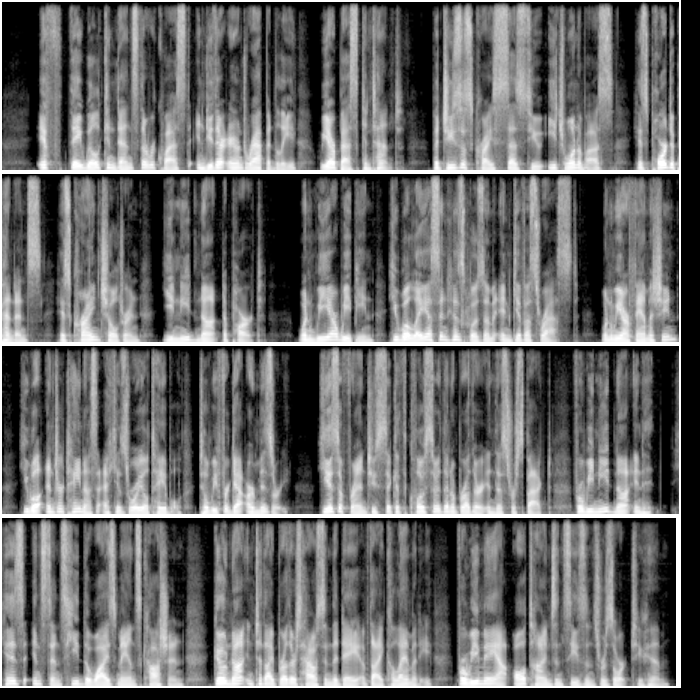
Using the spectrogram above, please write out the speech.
If they will condense their request and do their errand rapidly, we are best content. But Jesus Christ says to each one of us, his poor dependents, his crying children, ye need not depart. When we are weeping, he will lay us in his bosom and give us rest. When we are famishing, he will entertain us at his royal table till we forget our misery. He is a friend who sticketh closer than a brother in this respect, for we need not in his instance heed the wise man's caution Go not into thy brother's house in the day of thy calamity, for we may at all times and seasons resort to him.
